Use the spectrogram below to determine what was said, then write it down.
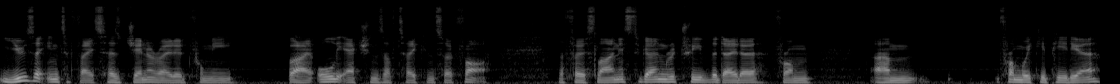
user interface has generated for me by all the actions I've taken so far. The first line is to go and retrieve the data from, um, from Wikipedia.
